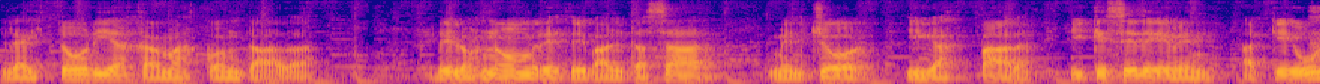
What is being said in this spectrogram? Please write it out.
la historia jamás contada de los nombres de Baltasar, Melchor y Gaspar y que se deben a que un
